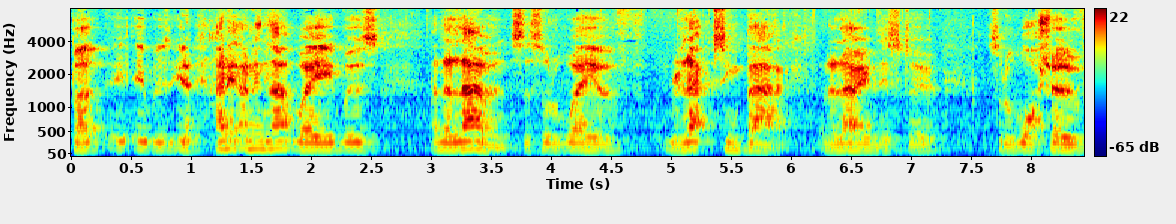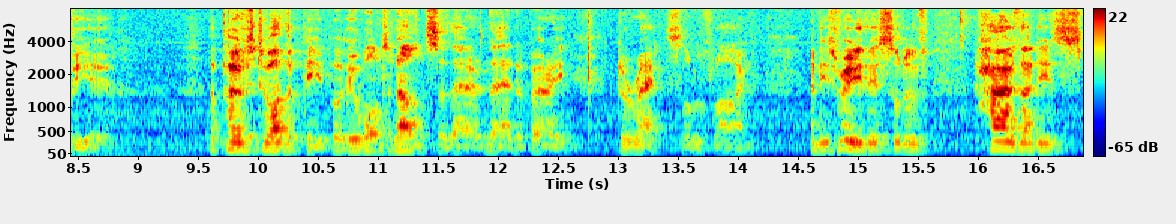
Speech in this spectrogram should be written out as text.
but it, it was, you know, and, it, and in that way it was an allowance, a sort of way of relaxing back and allowing this to sort of wash over you, opposed to other people who want an answer there and then, a very direct sort of line. And it's really this sort of how that is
